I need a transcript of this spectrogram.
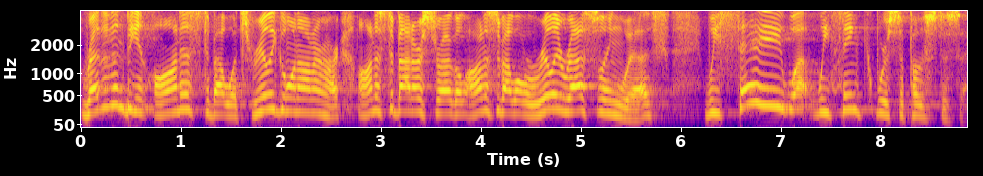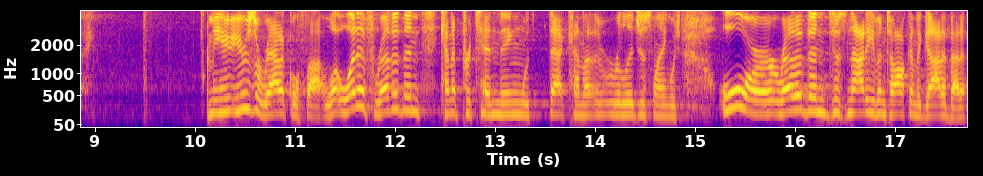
rather than being honest about what's really going on in our heart, honest about our struggle, honest about what we're really wrestling with, we say what we think we're supposed to say. I mean, here's a radical thought. What, what, if rather than kind of pretending with that kind of religious language, or rather than just not even talking to God about it,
